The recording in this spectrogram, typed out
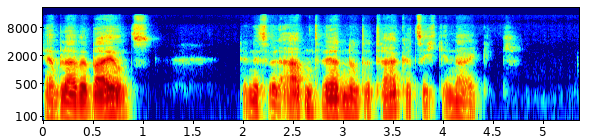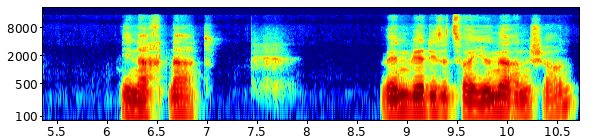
Er bleibe bei uns, denn es will Abend werden und der Tag hat sich geneigt. Die Nacht naht. Wenn wir diese zwei Jünger anschauen,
